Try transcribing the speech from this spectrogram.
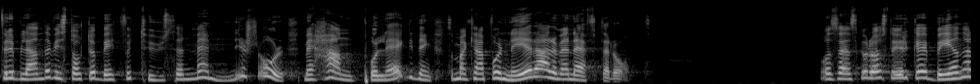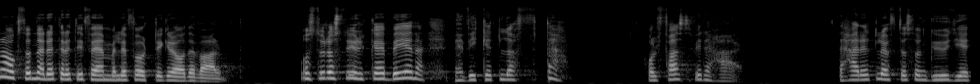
För ibland har vi stått och bett för tusen människor med handpåläggning så man kan få ner armen efteråt. Och sen ska du ha styrka i benen också när det är 35 eller 40 grader varmt. Måste du ha styrka i benen. Men vilket löfte! Håll fast vid det här. Det här är ett löfte som Gud ger,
